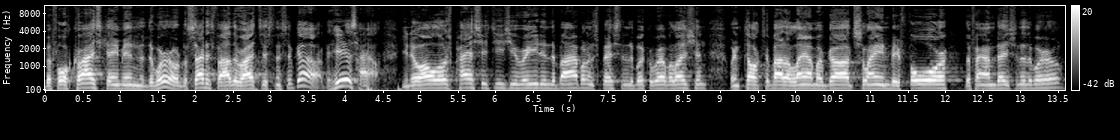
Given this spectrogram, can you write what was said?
before Christ came into the world to satisfy the righteousness of God? Here's how. You know all those passages you read in the Bible, especially in the book of Revelation, when it talks about a Lamb of God slain before the foundation of the world?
